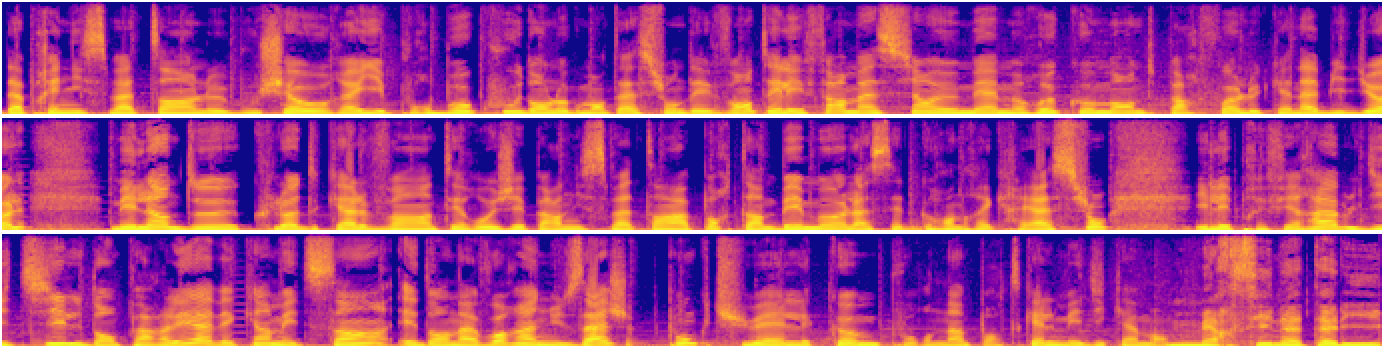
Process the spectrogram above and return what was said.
D'après Nice Matin, le bouche à oreille est pour beaucoup dans l'augmentation des ventes et les pharmaciens eux-mêmes recommandent parfois le cannabidiol. Mais l'un d'eux, Claude Calvin, interrogé par Nice Matin, apporte un bémol à cette grande récréation. Il est préférable, dit-il, d'en parler avec un médecin et d'en avoir un usage ponctuel comme pour n'importe quel médicament. Merci Nathalie.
